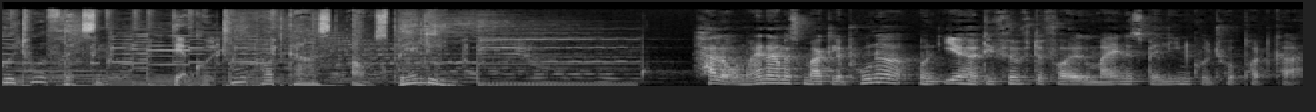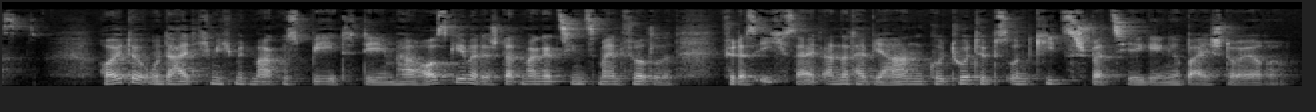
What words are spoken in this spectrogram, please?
Kulturfritzen, der Kulturpodcast aus Berlin. Hallo, mein Name ist Marc Lepuna und ihr hört die fünfte Folge meines Berlin Kulturpodcasts. Heute unterhalte ich mich mit Markus Beeth, dem Herausgeber des Stadtmagazins Mein Viertel, für das ich seit anderthalb Jahren Kulturtipps und Kiezspaziergänge beisteuere.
